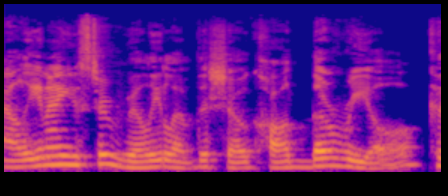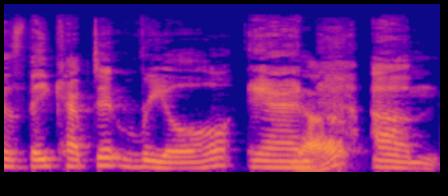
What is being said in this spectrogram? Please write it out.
Ellie and I used to really love the show called The Real because they kept it real and Yup. um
